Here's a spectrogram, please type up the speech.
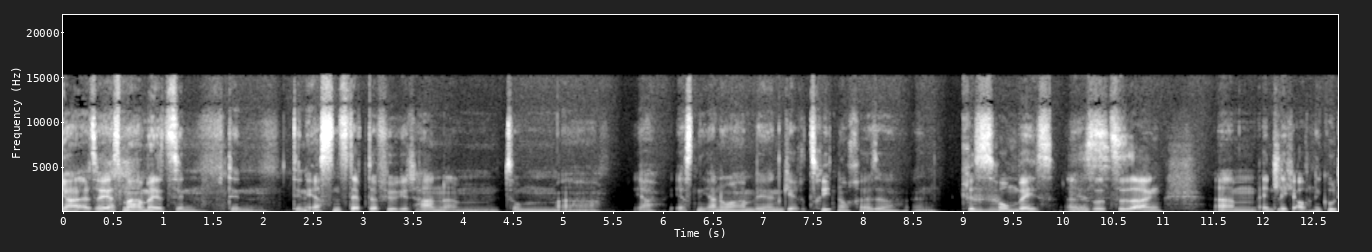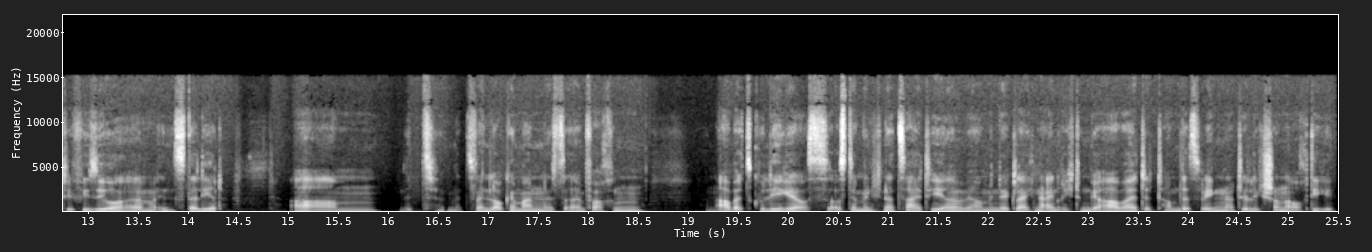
Ja, also erstmal haben wir jetzt den, den, den ersten Step dafür getan. Ähm, zum äh, ja, 1. Januar haben wir in Geretsried noch, also in Chris mhm. Homebase äh, yes. sozusagen, ähm, endlich auch eine gute Physio ähm, installiert. Ähm, mit, mit Sven Lockemann ist einfach ein, ein, Arbeitskollege aus, aus der Münchner Zeit hier. Wir haben in der gleichen Einrichtung gearbeitet, haben deswegen natürlich schon auch die,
